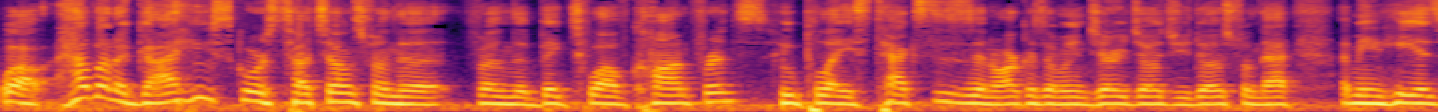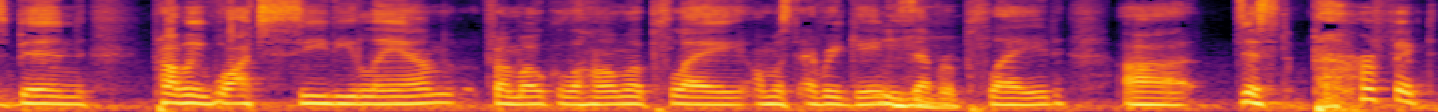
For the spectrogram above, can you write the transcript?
Well, how about a guy who scores touchdowns from the from the Big 12 conference, who plays Texas and Arkansas? I mean, Jerry Jones, you knows from that. I mean, he has been probably watched CeeDee Lamb from Oklahoma play almost every game he's ever played. Uh, just perfect.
